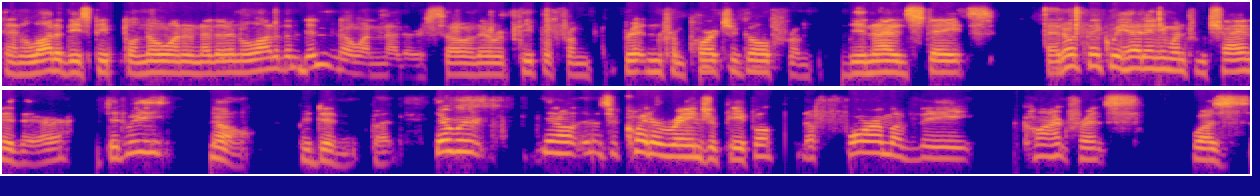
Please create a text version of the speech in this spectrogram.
and a lot of these people know one another, and a lot of them didn't know one another. So there were people from Britain, from Portugal, from the United States. I don't think we had anyone from China there, did we? No, we didn't. But there were, you know, it was a, quite a range of people. The form of the conference was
